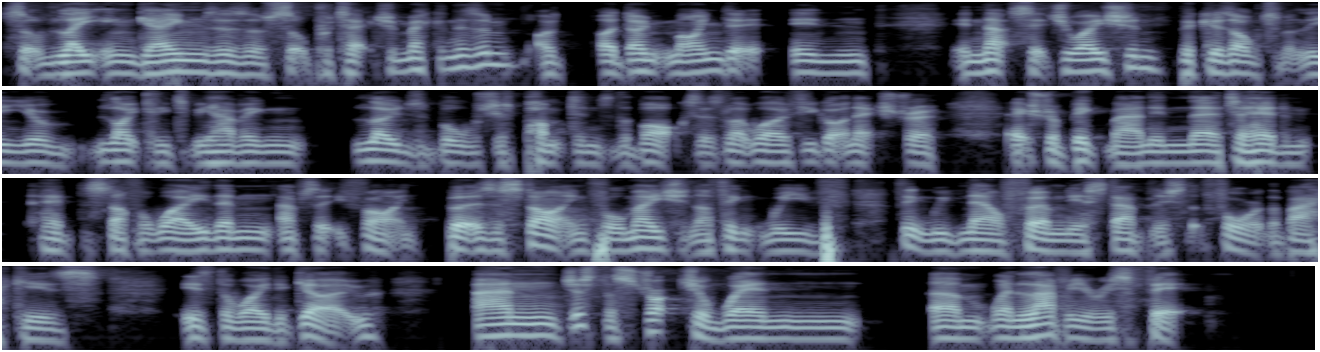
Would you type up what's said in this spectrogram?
sort of late in games as a sort of protection mechanism. I, I don't mind it in in that situation because ultimately you're likely to be having loads of balls just pumped into the box. It's like, well, if you've got an extra extra big man in there to head head the stuff away, then absolutely fine. But as a starting formation, I think we've I think we've now firmly established that four at the back is is the way to go. And just the structure when um, when Lavia is fit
